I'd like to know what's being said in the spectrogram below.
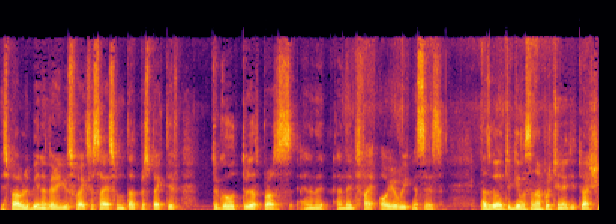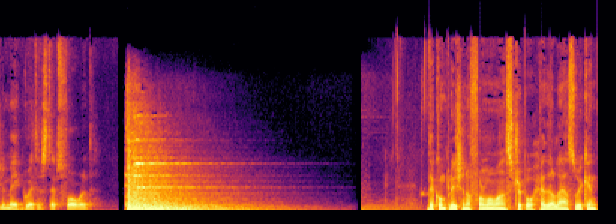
It's probably been a very useful exercise from that perspective to go through that process and identify all your weaknesses. That's going to give us an opportunity to actually make greater steps forward. The completion of Formula One's triple header last weekend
